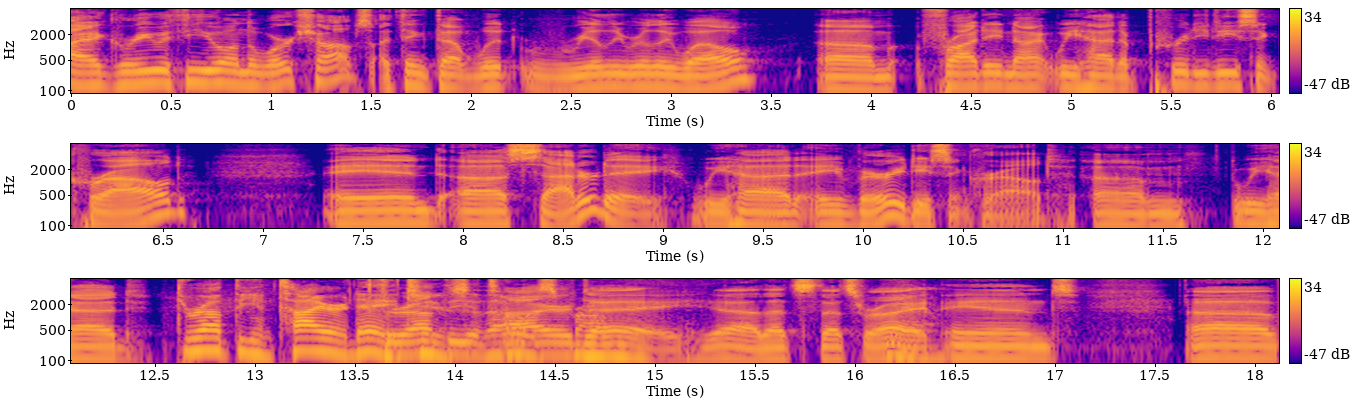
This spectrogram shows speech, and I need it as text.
I agree with you on the workshops. I think that went really, really well. Um, Friday night we had a pretty decent crowd, and uh, Saturday we had a very decent crowd. Um, we had throughout the entire day. Throughout too, the so entire day, yeah, that's that's right. Yeah. And uh,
